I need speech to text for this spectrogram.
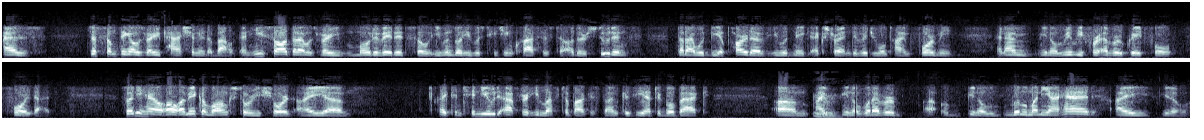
as just something I was very passionate about. And he saw that I was very motivated, so even though he was teaching classes to other students that I would be a part of, he would make extra individual time for me. And I'm, you know, really forever grateful for that. So anyhow, I'll, I'll make a long story short. I, uh, I continued after he left to Pakistan because he had to go back. Um, mm. I, hmm. you know, whatever, uh, you know, little money I had, I, you know,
